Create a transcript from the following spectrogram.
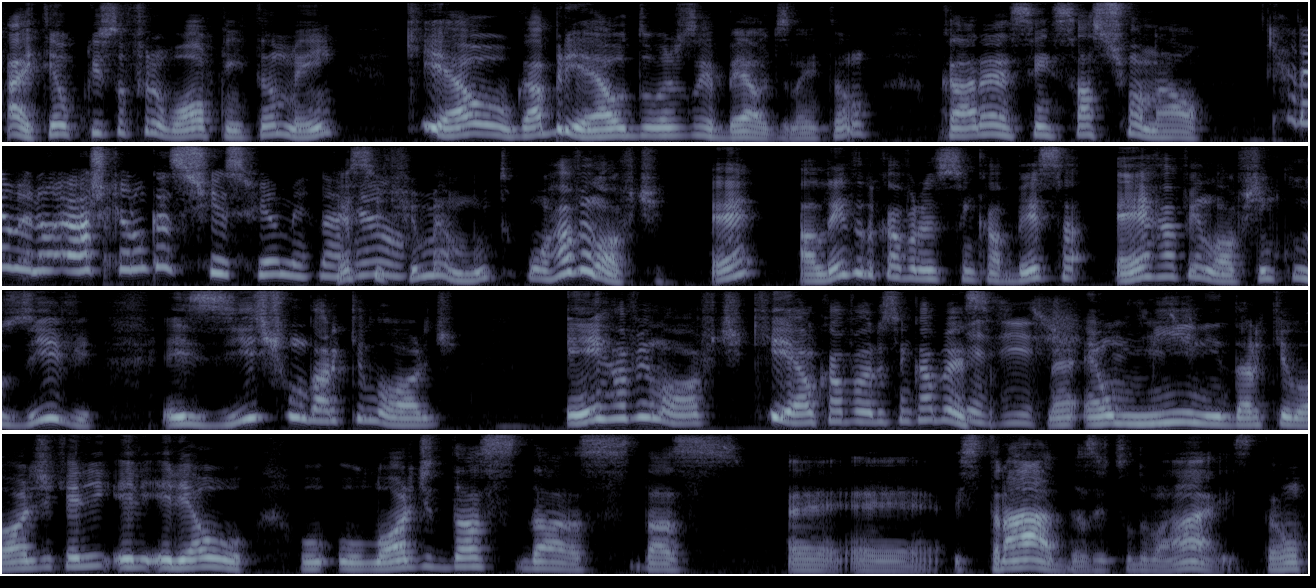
Ah, e tem o Christopher Walken também, que é o Gabriel do Anjos Rebeldes, né? Então, o cara é sensacional. Caramba, eu, não, eu acho que eu nunca assisti esse filme, na Esse real. filme é muito bom. Ravenloft é a lenda do Cavaleiro Sem Cabeça é Ravenloft. Inclusive, existe um Dark Lord em Ravenloft que é o Cavaleiro Sem Cabeça. Existe. né? É um existe. mini Dark Lord que ele, ele, ele é o, o, o Lorde das, das, das é, é, estradas e tudo mais. Então,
